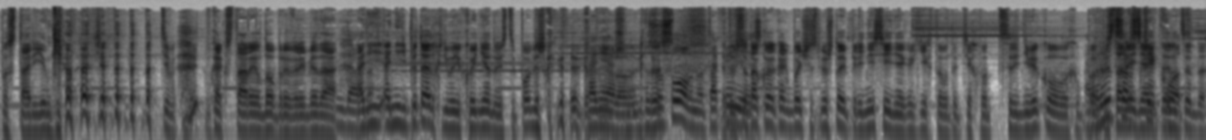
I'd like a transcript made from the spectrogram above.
по старинке, Типа, как в старые добрые времена. Да, Они они не питают к нему никакой ненависти, помнишь? Конечно, безусловно, так Это и все есть. такое как бы очень смешное перенесение каких-то вот этих вот средневековых представлений код. да,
